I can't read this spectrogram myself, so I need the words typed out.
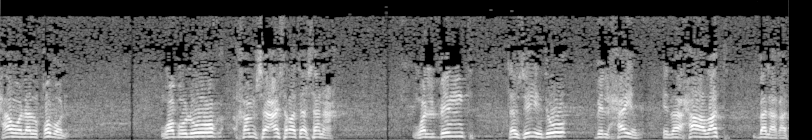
حول القبل. وبلوغ خمس عشرة سنة. والبنت تزيد بالحيض إذا حاضت بلغت.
